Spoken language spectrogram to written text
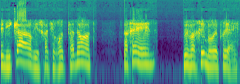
זה ניכר ויש חתיכות קטנות, לכן מברכים בורא פרי העץ.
